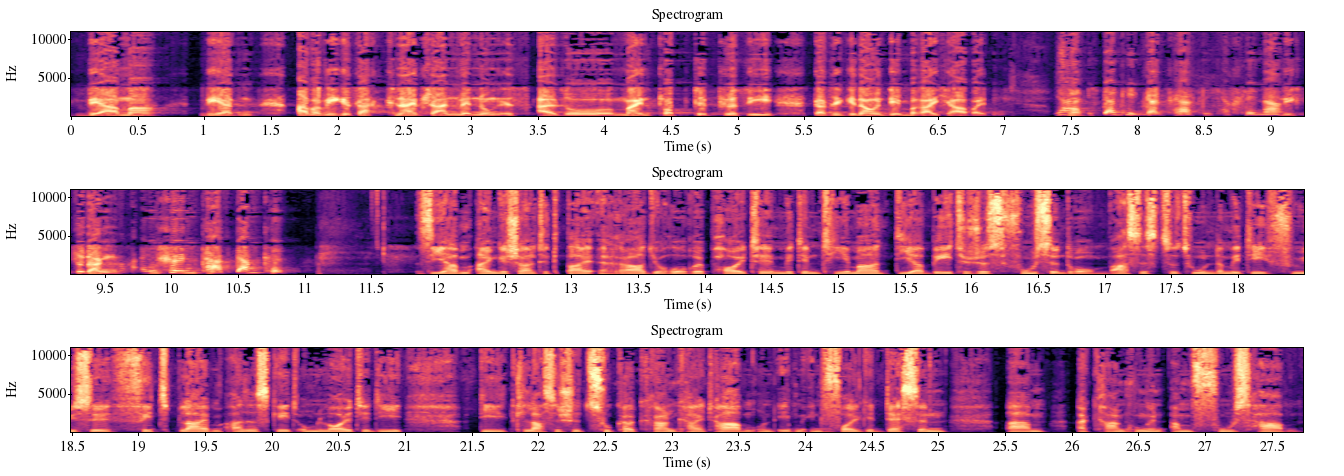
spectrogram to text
wärmer werden. Aber wie gesagt, Kneipsche Anwendung ist also mein Top-Tipp für Sie, dass Sie genau in dem Bereich arbeiten. Ja, ich danke Ihnen ganz herzlich, Herr Flinner. Nicht zu danken. Einen schönen Tag, danke. Sie haben eingeschaltet bei Radio Horeb heute mit dem Thema diabetisches Fußsyndrom. Was ist zu tun, damit die Füße fit bleiben? Also es geht um Leute, die die klassische Zuckerkrankheit haben und eben infolgedessen ähm, Erkrankungen am Fuß haben.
